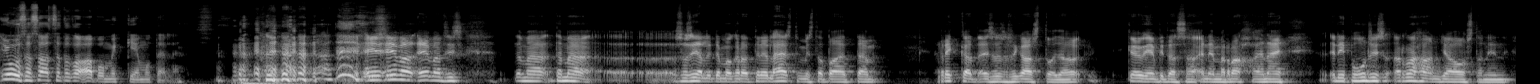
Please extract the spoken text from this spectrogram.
Juuso, saat sä tota apumikkiä mutelleen? ei vaan siis tämä, tämä äh, sosiaalidemokraattinen lähestymistapa, että rikkaat ei saisi rikastua ja köyhien pitäisi saada enemmän rahaa ja näin. Eli puhun siis rahan jaosta, niin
